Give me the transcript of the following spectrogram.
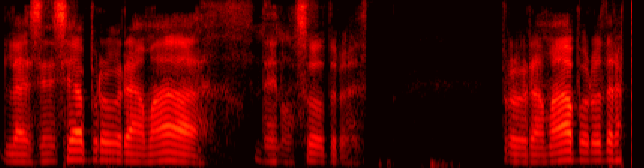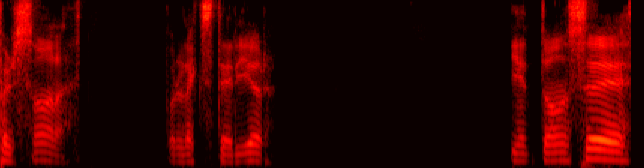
la esencia programada de nosotros, programada por otras personas, por el exterior. Y entonces,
